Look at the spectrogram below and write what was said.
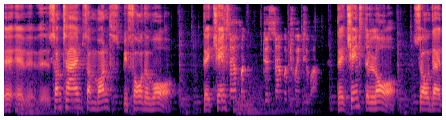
uh, uh, sometime, some months before the war, they changed December, December 21. they changed the law so that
